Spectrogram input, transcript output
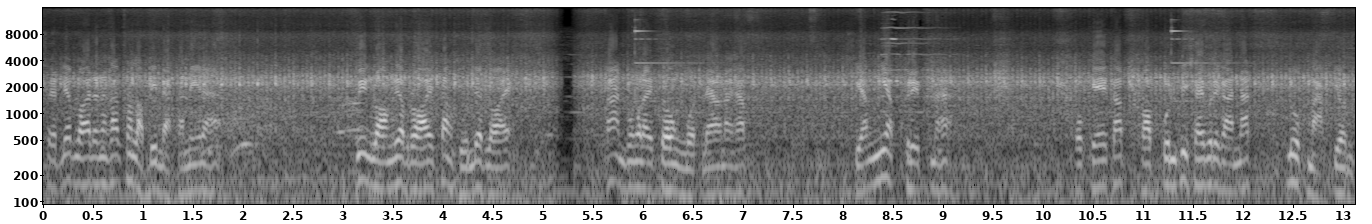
เสร็จเรียบร้อยแล้วนะครับสำหรับดีแม็กคันนี้นะฮะวิ่งลองเรียบร้อยตั้งศูนย์เรียบร้อยก้านพวงมาลัยตรงหมดแล้วนะครับ เสียงเงียบกริบนะฮะโอเคครับ ขอบคุณที่ใช้บริการนัดลูกหมากยนต์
